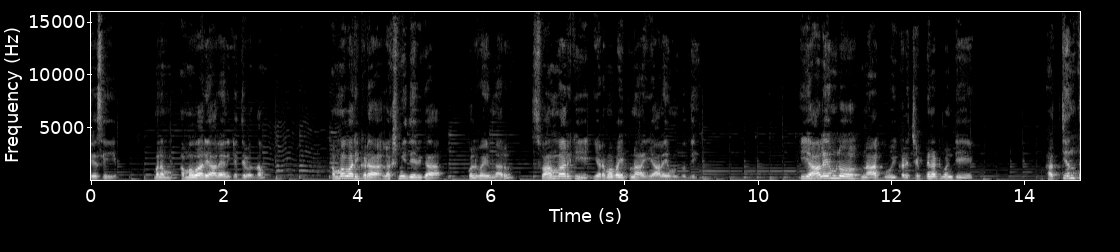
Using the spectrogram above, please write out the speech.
చేసి మనం అమ్మవారి ఆలయానికి అయితే వెళ్దాం. అమ్మవారి ఇక్కడ లక్ష్మీదేవిగా కొలువై ఉన్నారు. స్వామివారికి ఎడమ వైపున ఈ ఆలయం ఉంటుంది. ఈ ఆలయంలో నాకు ఇక్కడ చెప్పినటువంటి అత్యంత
